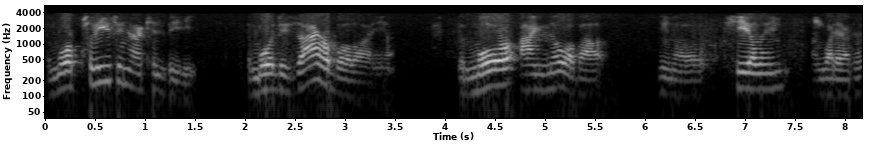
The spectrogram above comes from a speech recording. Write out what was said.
the more pleasing I can be, the more desirable I am, the more I know about, you know, healing and whatever,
